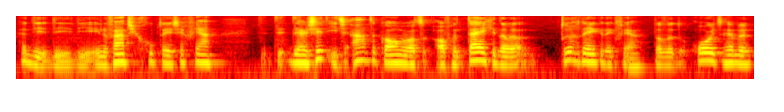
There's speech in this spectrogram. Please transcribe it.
hè, die, die, die innovatiegroep, dat je zegt van ja, d- d- er zit iets aan te komen wat over een tijdje dat we terugdenken, denk ik van ja, dat we het ooit hebben,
